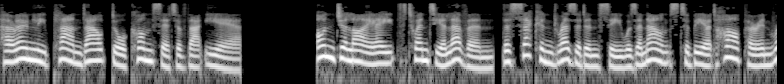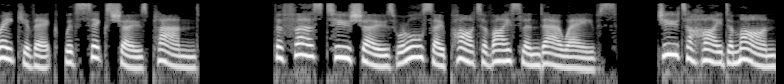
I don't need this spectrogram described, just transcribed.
her only planned outdoor concert of that year. On July 8, 2011, the second residency was announced to be at Harpa in Reykjavik, with six shows planned. The first two shows were also part of Iceland Airwaves. Due to high demand,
